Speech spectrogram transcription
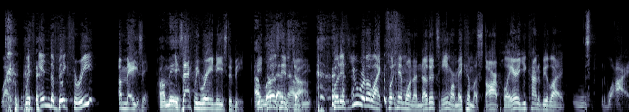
Like within the big three, amazing. On me, Exactly where he needs to be. I he love does that his analogy. job. But if you were to like put him on another team or make him a star player, you kind of be like, why?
